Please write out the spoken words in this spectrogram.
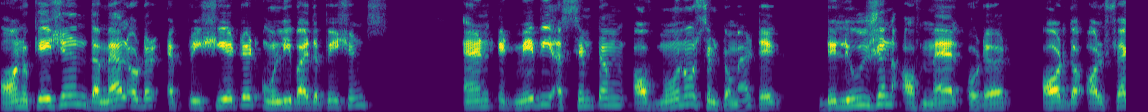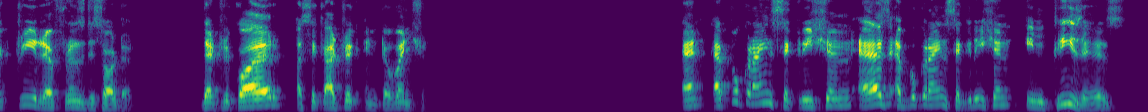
On occasion, the malodor appreciated only by the patients, and it may be a symptom of monosymptomatic delusion of malodor or the olfactory reference disorder that require a psychiatric intervention. And apocrine secretion, as apocrine secretion increases,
